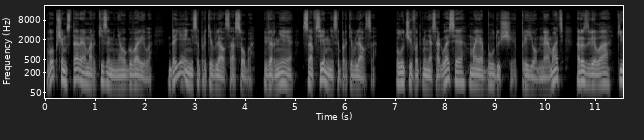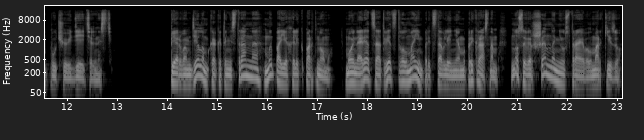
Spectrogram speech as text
В общем, старая маркиза меня уговорила. Да я и не сопротивлялся особо. Вернее, совсем не сопротивлялся. Получив от меня согласие, моя будущая приемная мать развела кипучую деятельность. Первым делом, как это ни странно, мы поехали к портному. Мой наряд соответствовал моим представлениям о прекрасном, но совершенно не устраивал маркизу.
